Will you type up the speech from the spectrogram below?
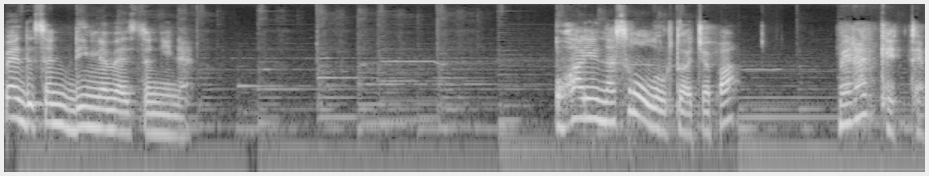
Ben de seni dinlemezdim yine. Hali nasıl olurdu acaba? Merak ettim.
